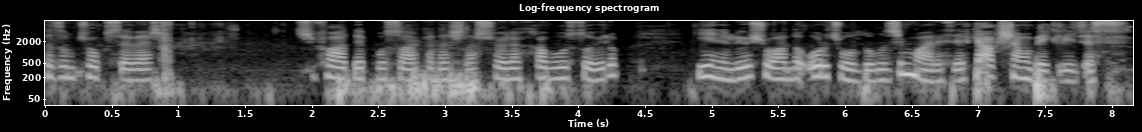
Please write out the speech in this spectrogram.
Kızım çok sever. Şifa deposu arkadaşlar. Şöyle kabuğu soyulup yeniliyor. Şu anda oruç olduğumuz için maalesef ki akşamı bekleyeceğiz.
